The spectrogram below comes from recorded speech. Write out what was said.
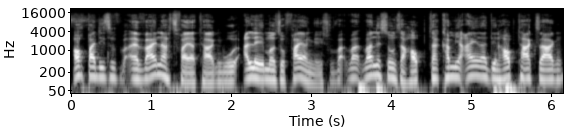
auch bei diesen äh, Weihnachtsfeiertagen, wo alle immer so feiern gehen. So, wa- wa- wann ist unser Haupttag? Kann mir einer den Haupttag sagen?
